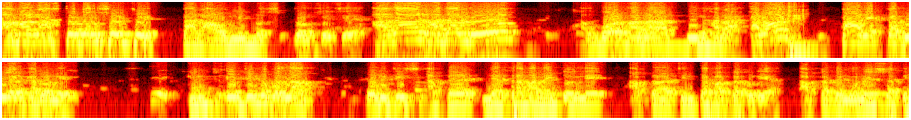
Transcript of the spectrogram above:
আমার রাষ্ট্র ধ্বংস হয়েছে, তার আওয়ামী লীগ ধ্বংস হয়েছে। হাজার হাজার লোক, গড় হাজার দিন হারা। কারণ, তার একটা ভুলের কারণে। কিন্তু এর জন্য বললাম পলিটিক্স আপনার নেতা বানাইতে হইলে আপনারা চিন্তা ভাবনা করিয়া আপনাদের মনের সাথে,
